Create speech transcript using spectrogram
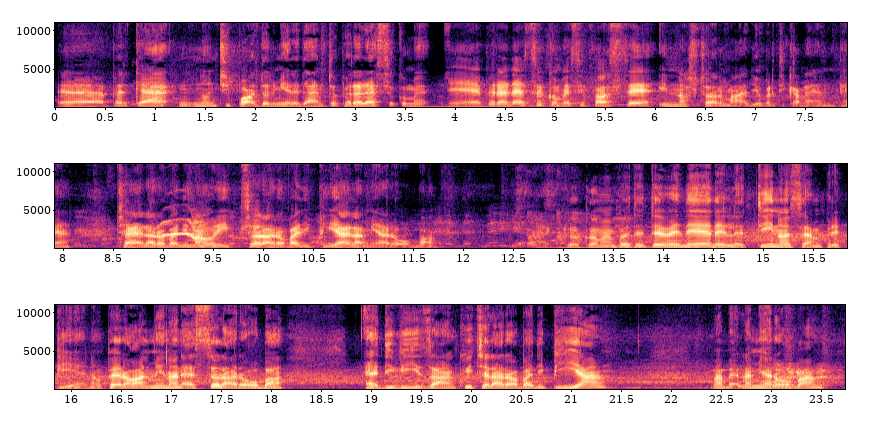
eh, perché non ci può dormire dentro per adesso, come, eh, per adesso è come se fosse il nostro armadio praticamente c'è la roba di Maurizio, la roba di Pia e la mia roba ecco come potete vedere il lettino è sempre pieno però almeno adesso la roba è divisa qui c'è la roba di Pia vabbè la mia roba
